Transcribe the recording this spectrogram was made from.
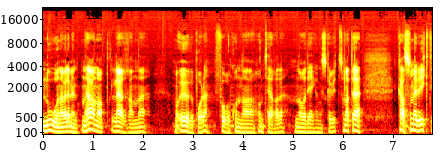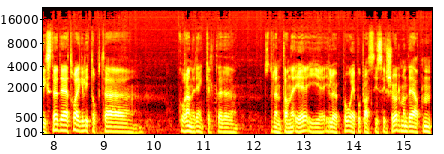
noen av elementene her er at lærerne må øve på det for å kunne håndtere det når de en gang skal ut. Sånn at det, Hva som er det viktigste, det tror jeg er litt opp til hvor henne de enkelte studentene er i, i, løpet og er på plass i seg sjøl. Men det at en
